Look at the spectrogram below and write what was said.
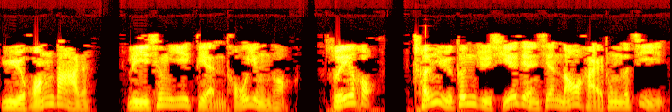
羽皇大人。”李青衣点头应道。随后，陈宇根据邪剑仙脑海中的记忆，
